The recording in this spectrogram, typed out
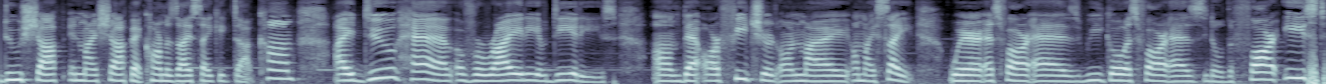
do shop in my shop at karmazaiPsychic.com, I do have a variety of deities um, that are featured on my on my site. Where as far as we go, as far as you know, the Far East,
